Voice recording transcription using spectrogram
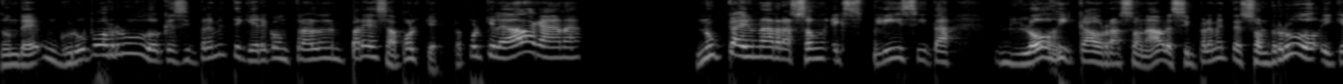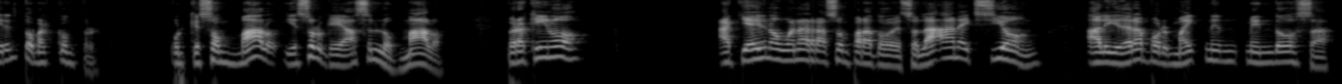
Donde un grupo rudo que simplemente quiere controlar la empresa. ¿Por qué? Pues porque le da la gana. Nunca hay una razón explícita, lógica o razonable. Simplemente son rudos y quieren tomar control. Porque son malos y eso es lo que hacen los malos. Pero aquí no. Aquí hay una buena razón para todo eso. La anexión a liderar por Mike Mendoza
